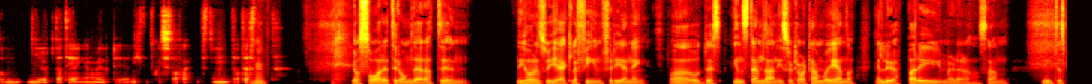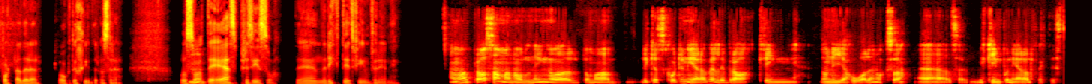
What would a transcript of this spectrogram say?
De nya uppdateringarna de har gjort är riktigt schyssta faktiskt, ni inte har testat. Mm. Jag sa det till dem där att eh, ni har en så jäkla fin förening. Och, och det instämde han i såklart. Han var ju en, en löpare i Ymer där. Så han inte sportade där. Åkte skidor och sådär. Och sa Mm. att det är precis så. Det är en riktigt fin förening. De har bra sammanhållning och de har lyckats koordinera väldigt bra kring de nya hålen också. Eh, Så mycket imponerad faktiskt.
